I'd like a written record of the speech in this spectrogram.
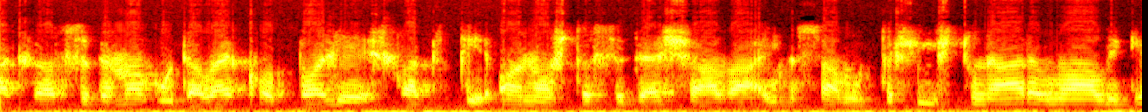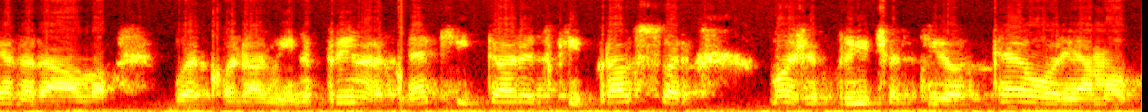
takve osobe mogu daleko bolje shvatiti ono što se dešava i na samom tržištu naravno, ali generalno u ekonomiji. Na primjer, neki teoretski profesor može pričati o teorijama o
